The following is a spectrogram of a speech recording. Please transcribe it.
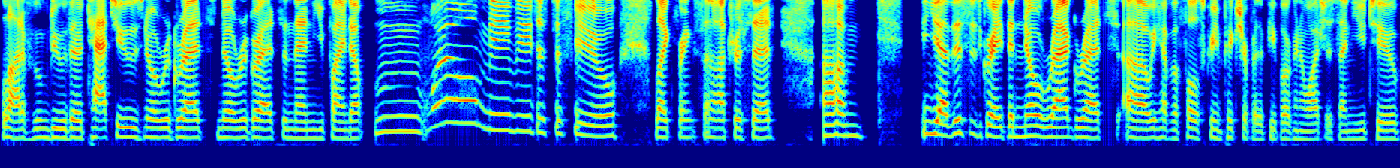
a lot of whom do the tattoos, no regrets, no regrets, and then you find out, mm, well, maybe just a few, like Frank Sinatra said. Um, yeah, this is great. The no regrets. Uh, we have a full screen picture for the people who are going to watch this on YouTube.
